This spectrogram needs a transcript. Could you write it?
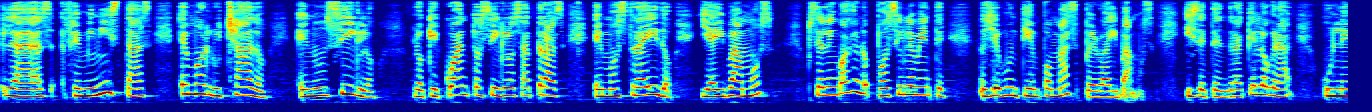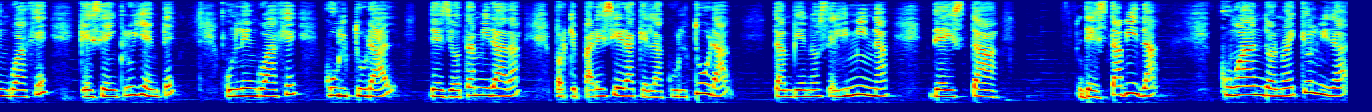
las feministas hemos luchado en un siglo, lo que cuántos siglos atrás hemos traído, y ahí vamos. Pues el lenguaje posiblemente nos lleve un tiempo más, pero ahí vamos. Y se tendrá que lograr un lenguaje que sea incluyente, un lenguaje cultural desde otra mirada, porque pareciera que la cultura también nos elimina de esta, de esta vida, cuando no hay que olvidar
